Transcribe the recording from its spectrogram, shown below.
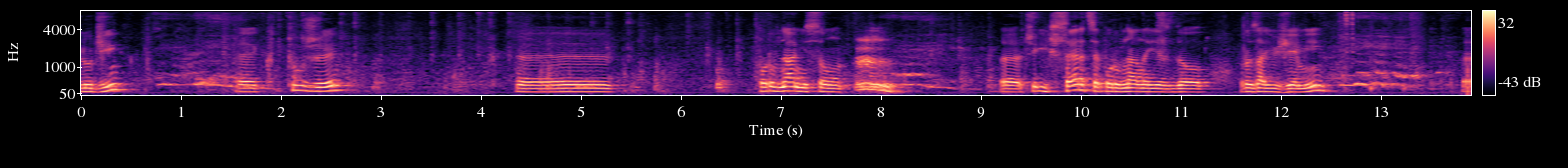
ludzi, e, którzy e, porównani są, e, czy ich serce porównane jest do rodzaju ziemi, e,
